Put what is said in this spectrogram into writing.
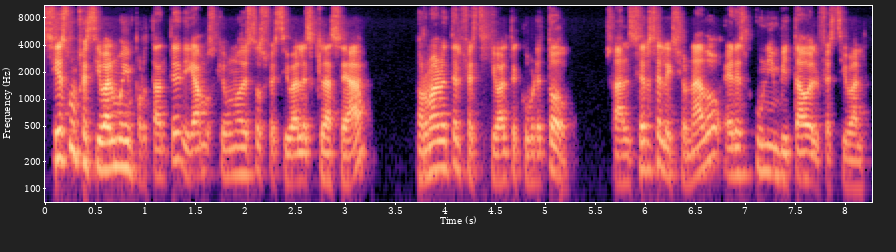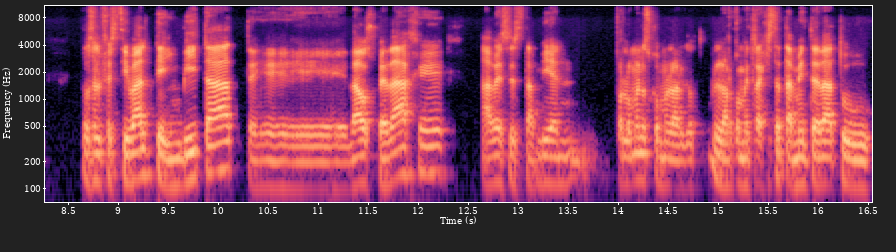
si es un festival muy importante, digamos que uno de estos festivales clase A, normalmente el festival te cubre todo. Al ser seleccionado, eres un invitado del festival. Entonces el festival te invita, te da hospedaje, a veces también, por lo menos como largometrajista, también te da tu,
